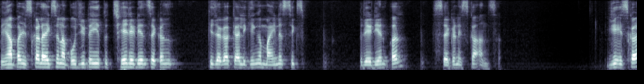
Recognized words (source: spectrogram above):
तो यहाँ पर इसका डायरेक्शन अपोजिट है, ये तो छः रेडियन सेकंड की जगह क्या लिखेंगे? माइनस सिक्स रेडियन पर सेकंड इसका आंसर ये इसका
